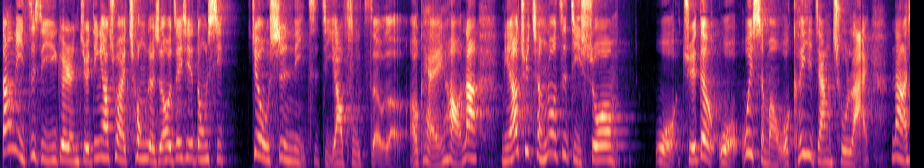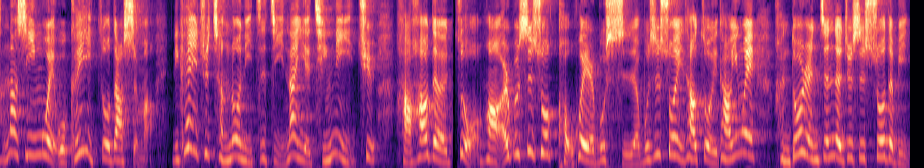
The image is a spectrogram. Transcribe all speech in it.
当你自己一个人决定要出来冲的时候，这些东西就是你自己要负责了。OK，好，那你要去承诺自己说。我觉得我为什么我可以这样出来？那那是因为我可以做到什么？你可以去承诺你自己，那也请你去好好的做哈，而不是说口惠而不实，而不是说一套做一套。因为很多人真的就是说的比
